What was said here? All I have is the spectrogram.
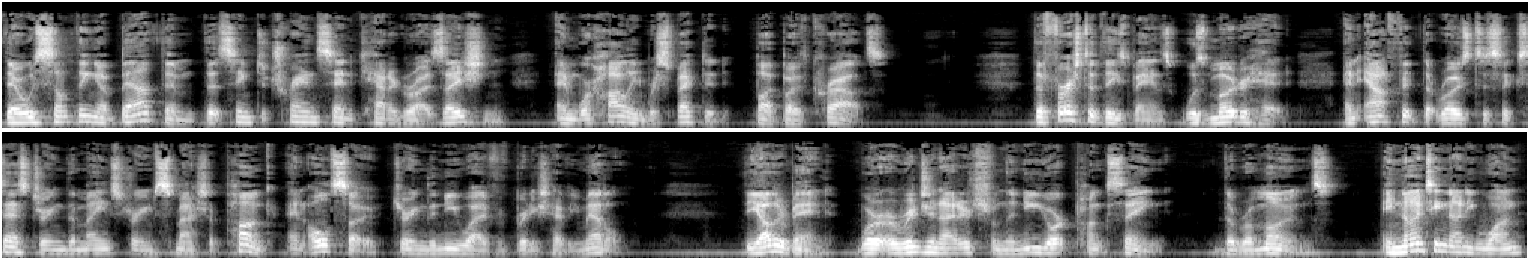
There was something about them that seemed to transcend categorization and were highly respected by both crowds. The first of these bands was Motorhead, an outfit that rose to success during the mainstream smash of punk and also during the new wave of British heavy metal. The other band were originators from the New York punk scene, the Ramones. In 1991,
